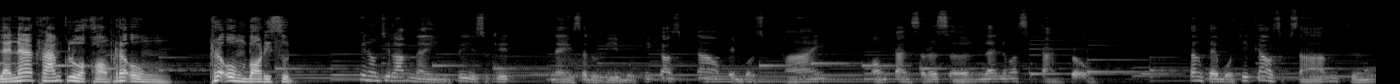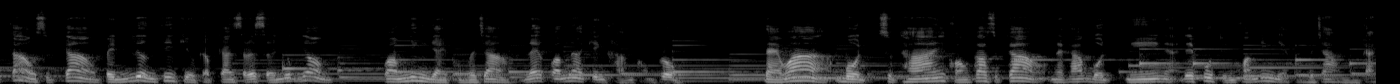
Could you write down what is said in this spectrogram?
และน่าคร้ามกลัวของพระองค์ พระองค์บริสุทธิ์พี่น้องที่รักในพระเยซูคริสต์ในสดุดีบทที่ 99 เป็นบทสุดท้ายของการสรรเสริญและนมัสการพระองค์ ตั้งแต่บทที่ 93 ถึง 99 เป็นเรื่องที่เกี่ยวกับการสรรเสริญยกย่อง ความยิ่งใหญ่ของพระเจ้า และความน่าเกรงขามของพระองค์แต่ว่าบทสุดท้ายของ 99 นะครับ บทนี้เนี่ยได้พูดถึงความยิ่งใหญ่ของพระเจ้าเหมือนกัน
